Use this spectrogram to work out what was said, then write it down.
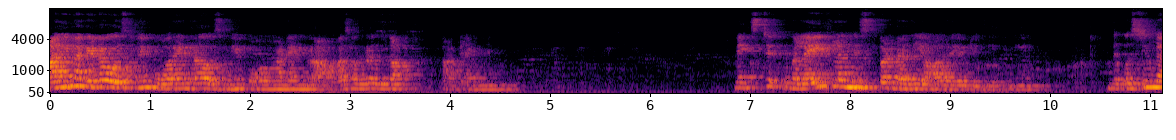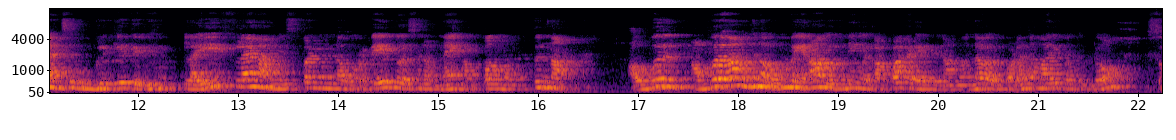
மகிமா கேட்டால் ஒரு சமயம் போறேன்றா ஒரு சமயம் போக மாட்டேன்றா. அவ சொல்றதுதான். பார்க்கலாம் நெக்ஸ்ட் உங்க லைஃப்ல மிஸ் பண்றது யாரு அப்படின்னு கேட்குறீங்க இந்த கொஸ்டின் ஆன்சர் உங்களுக்கே தெரியும். லைஃப்ல நான் மிஸ் பண்ண ஒரே பர்சன் அப்படின்னா எங்க அப்பா மட்டும்தான். அவர் அவரை தான் வந்து நான் ரொம்ப ஏன்னா அவர் வந்து எங்களுக்கு அப்பா கிடையாது. நாங்கள் வந்து அவர் குழந்தை மாதிரி பார்த்துக்கிட்டோம். ஸோ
